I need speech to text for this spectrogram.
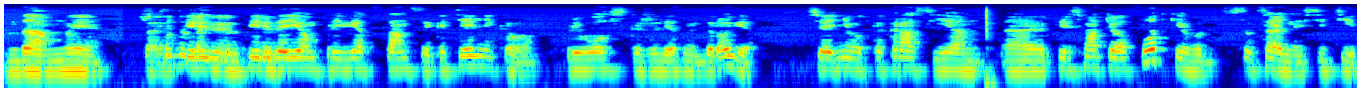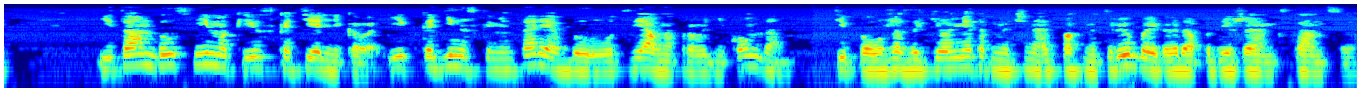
Да, мы да, ты пере- так- передаем привет станции Котельникова, Приволжской железной дороге. Сегодня вот как раз я э, пересматривал фотки вот в социальной сети, и там был снимок из Котельникова. И один из комментариев был вот явно проводником, да, типа уже за километр начинает пахнуть рыбой, когда подъезжаем к станции.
